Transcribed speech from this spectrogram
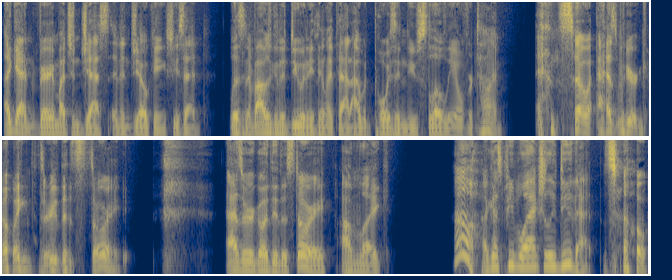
again, very much in jest and in joking, she said, listen, if I was going to do anything like that, I would poison you slowly over time. And so, as we were going through this story, as we were going through the story, I'm like, oh, I guess people actually do that. So,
